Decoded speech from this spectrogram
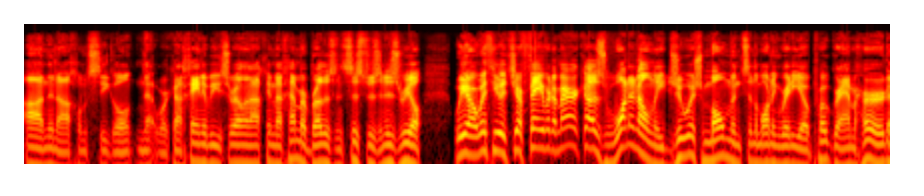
on the Nachum Segal Network. Achenu Israel and Achim our brothers and sisters in Israel. We are with you. It's your favorite America's one and only Jewish Moments in the Morning radio program, heard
